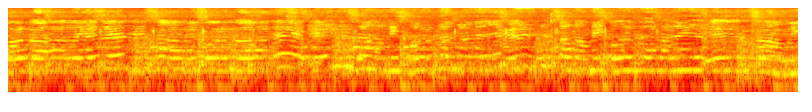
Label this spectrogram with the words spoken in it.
வந்தாரே சாமி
